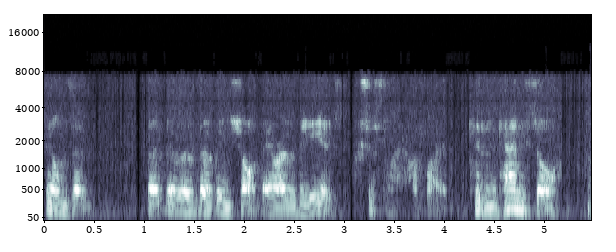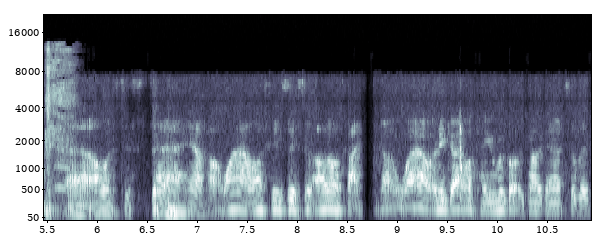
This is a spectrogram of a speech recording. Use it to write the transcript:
films that that, that, have, that have been shot there over the years. It was just like I was like a kid in a candy store. Uh, I was just uh, yeah, I like wow, this is this. I was like oh, wow, and you go okay, we've got to go down to the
